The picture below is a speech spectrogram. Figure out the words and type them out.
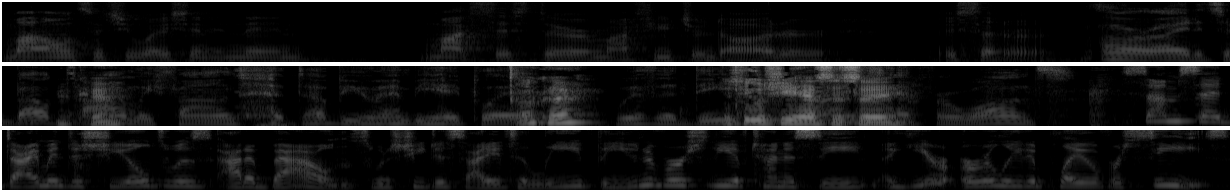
my own situation and then my sister, my future daughter, etc. All right, it's about Okay. time we found a WNBA player Okay. with a D. Let's see what she has to say. for once. Some said Diamond DeShields was out of bounds when she decided to leave the University of Tennessee a year early to play overseas.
